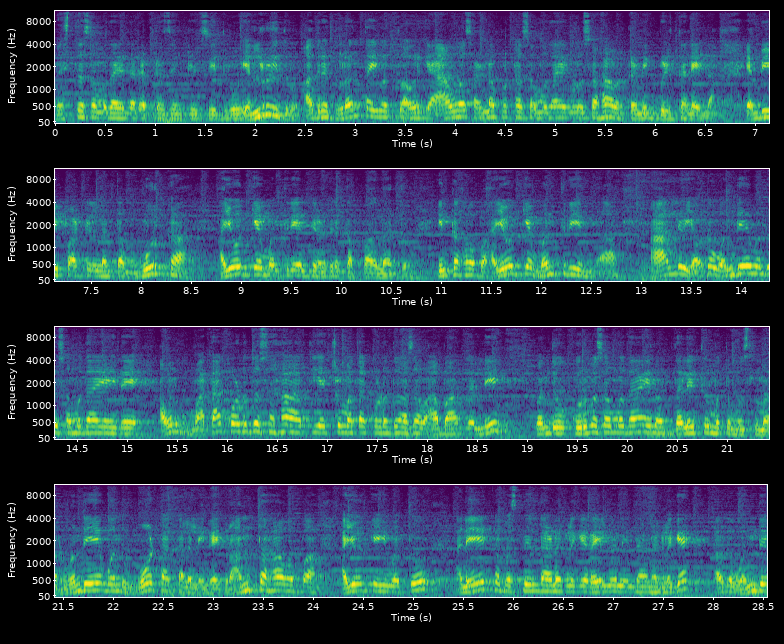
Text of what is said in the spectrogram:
ಬೆಸ್ತ ಸಮುದಾಯದ ರೆಪ್ರೆಸೆಂಟೇಟಿವ್ಸ್ ಇದ್ದರು ಎಲ್ಲರೂ ಇದ್ದರು ಆದರೆ ದುರಂತ ಇವತ್ತು ಅವ್ರಿಗೆ ಯಾವ ಸಣ್ಣ ಪುಟ್ಟ ಸಮುದಾಯಗಳು ಸಹ ಅವ್ರ ಕಣ್ಣಿಗೆ ಬೀಳ್ತಾನೆ ಇಲ್ಲ. ಎಂ ಬಿ ಪಾಟೀಲ್ನಂಥ ಮೂರ್ಖ ಅಯೋಗ್ಯ ಮಂತ್ರಿ ಅಂತ ಹೇಳಿದ್ರೆ ತಪ್ಪಾಗಲಾರ್ದು. ಇಂತಹ ಒಬ್ಬ ಅಯೋಗ್ಯ ಮಂತ್ರಿಯಿಂದ ಅಲ್ಲಿ ಯಾವುದೋ ಒಂದೇ ಒಂದು ಸಮುದಾಯ ಇದೆ. ಅವನಿಗೆ ಮತ ಕೊಡೋದು ಸಹ ಅತಿ ಹೆಚ್ಚು ಮತ ಕೊಡೋದು ಆ ಭಾಗದಲ್ಲಿ ಒಂದು ಕುರುಬ ಸಮುದಾಯ, ಇನ್ನೊಂದು ದಲಿತರು ಮತ್ತು ಮುಸ್ಲಿಮರು. ಒಂದೇ ಒಂದು ಓಟ್ ಹಾಕಲ್ಲ ಲಿಂಗಾಯಿತರು ಅಂತಹ ಒಬ್ಬ ಅಯೋಗ್ಯ ಇವತ್ತು ಅನೇಕ ಬಸ್ ನಿಲ್ದಾಣಗಳಿಗೆ, ರೈಲ್ವೆ ನಿಲ್ದಾಣಗಳಿಗೆ ಯಾವುದೋ ಒಂದೇ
